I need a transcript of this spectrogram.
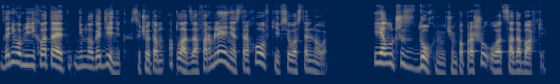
до него мне не хватает немного денег, с учетом оплат за оформление, страховки и всего остального и я лучше сдохну, чем попрошу у отца добавки.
